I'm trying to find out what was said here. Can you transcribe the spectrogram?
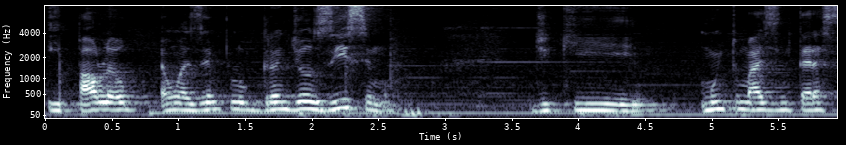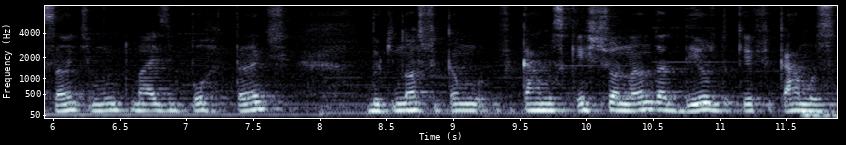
e Paulo é, um exemplo grandiosíssimo de que muito mais interessante, muito mais importante do que nós ficamos, ficarmos questionando a Deus, do que ficarmos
